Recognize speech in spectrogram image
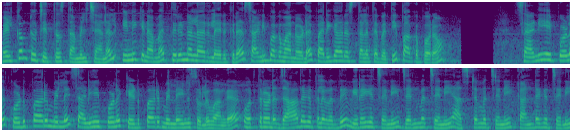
Welcome to Chithu's Tamil channel இன்றைக்கி நாம் திருநள்ளாறில் இருக்கிற சனி பகவானோட பரிகார ஸ்தலத்தை பற்றி பார்க்க போகிறோம் சனியைப் போல் கொடுப்பாரும் இல்லை சனியைப் போல் கெடுப்பாரும் இல்லைன்னு சொல்லுவாங்க. ஒருத்தரோட ஜாதகத்தில் வந்து விரயச்சனி ஜென்மச்சனி அஷ்டமச்சனி கண்டகச்சனி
